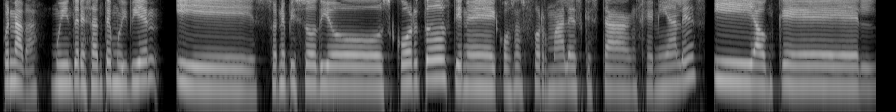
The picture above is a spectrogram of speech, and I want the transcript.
pues nada, muy interesante, muy bien. Y son episodios cortos, tiene cosas formales que están geniales. Y aunque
